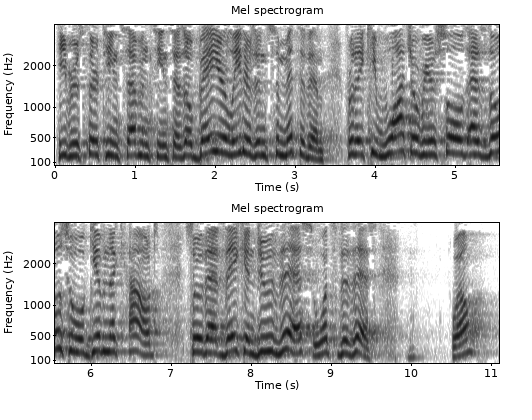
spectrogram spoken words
Hebrews 13, 17 says, Obey your leaders and submit to them, for they keep watch over your souls as those who will give an account so that they can do this. What's the this? Well,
